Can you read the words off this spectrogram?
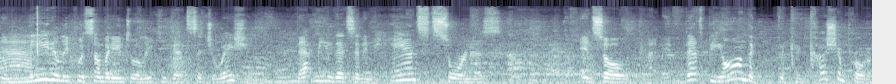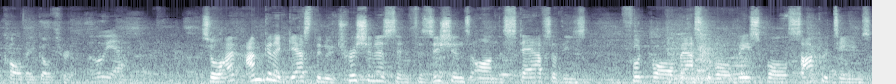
Yeah. immediately put somebody into a leaky gut situation, that means that's an enhanced soreness. And so that's beyond the, the concussion protocol they go through. Oh yeah. So I, I'm going to guess the nutritionists and physicians on the staffs of these football, basketball, baseball, soccer teams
